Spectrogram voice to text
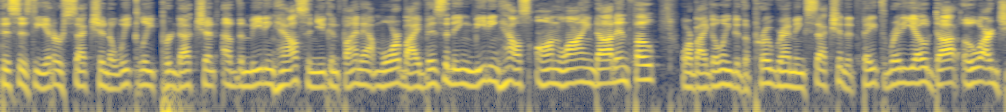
This is The Intersection, a weekly production of the Meeting House, and you can find out more by visiting meetinghouseonline.info or by going to the programming section at faithradio.org.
